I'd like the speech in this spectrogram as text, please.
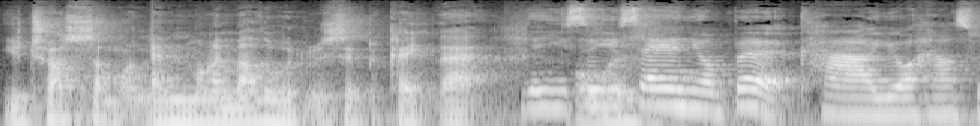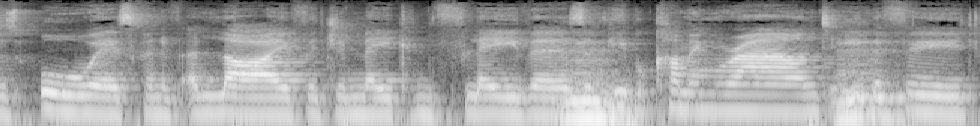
you trust someone. And my mother would reciprocate that. Yeah, you, so you say in your book how your house was always kind of alive with Jamaican flavours Mm. and people coming round to eat the food.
